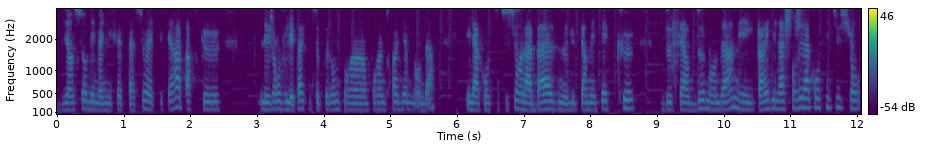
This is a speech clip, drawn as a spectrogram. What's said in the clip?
bien sûr des manifestations, etc., parce que les gens ne voulaient pas qu'il se présente pour un, pour un troisième mandat. Et la Constitution, à la base, ne lui permettait que de faire deux mandats, mais il paraît qu'il a changé la Constitution.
